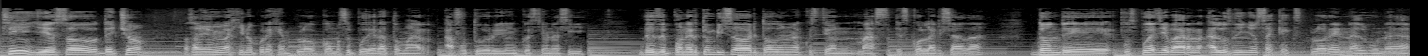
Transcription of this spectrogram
Sí, y eso, de hecho, o sea, yo me imagino, por ejemplo, cómo se pudiera tomar a futuro y en cuestión así, desde ponerte un visor y todo en una cuestión más escolarizada, donde pues puedes llevar a los niños a que exploren alguna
